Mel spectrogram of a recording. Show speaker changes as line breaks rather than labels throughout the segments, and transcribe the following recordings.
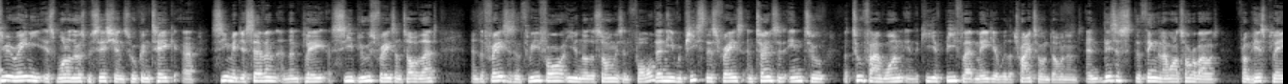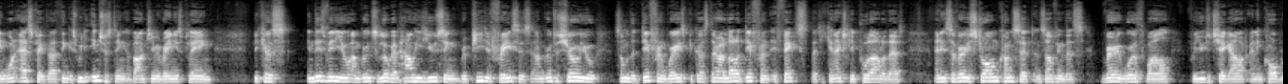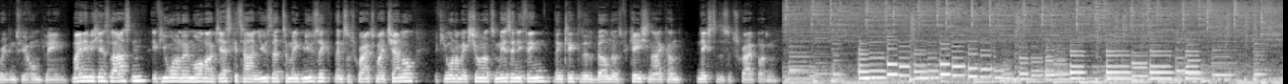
Jimmy Raney is one of those musicians who can take a C major 7 and then play a C blues phrase on top of that. And the phrase is in 3-4 even though the song is in 4. Then he repeats this phrase and turns it into a 2-5-1 in the key of B flat major with a tritone dominant. And this is the thing that I want to talk about from his playing. One aspect that I think is really interesting about Jimmy Raney's playing because in this video, I'm going to look at how he's using repeated phrases and I'm going to show you some of the different ways because there are a lot of different effects that he can actually pull out of that. And it's a very strong concept and something that's very worthwhile for you to check out and incorporate into your own playing. My name is Jens Larsen. If you want to learn more about jazz guitar and use that to make music, then subscribe to my channel. If you want to make sure not to miss anything, then click the little bell notification icon next to the subscribe button.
